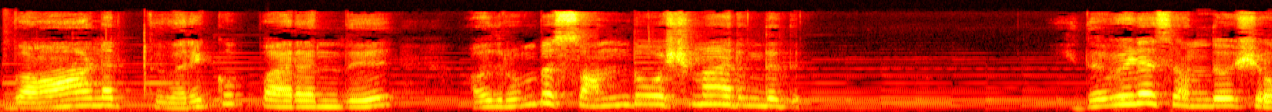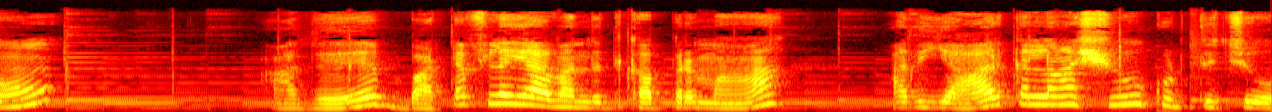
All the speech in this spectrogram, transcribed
வானத்து வரைக்கும் பறந்து அது ரொம்ப சந்தோஷமா இருந்தது. இதை விட சந்தோஷம் அது பட்டர்ஃப்ளையாக வந்ததுக்கு அப்புறமா அது யாருக்கெல்லாம் ஷூ கொடுத்துச்சோ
